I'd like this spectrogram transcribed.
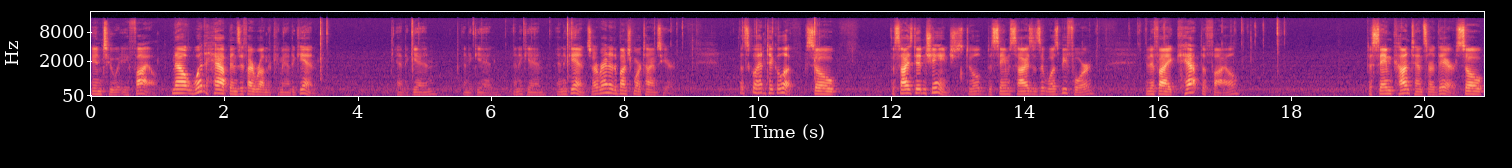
into a file. Now, what happens if I run the command again? And again, and again, and again, and again. So I ran it a bunch more times here. Let's go ahead and take a look. So the size didn't change, still the same size as it was before. And if I cat the file, the same contents are there. So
